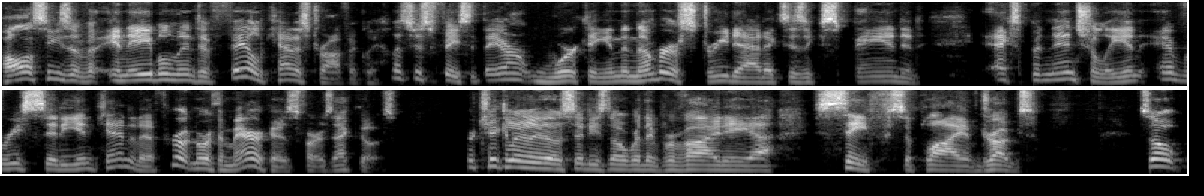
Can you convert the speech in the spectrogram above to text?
policies of enablement have failed catastrophically. Let's just face it, they aren't working, and the number of street addicts is expanded exponentially in every city in Canada, throughout North America, as far as that goes particularly those cities, though, where they provide a uh, safe supply of drugs. So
